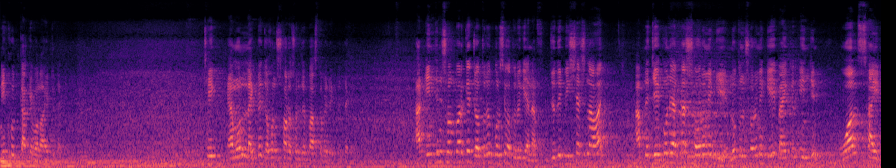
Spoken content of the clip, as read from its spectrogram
নিখুঁত কাকে বলা হয় একটু দেখেন। ঠিক এমন লাগবে যখন সরাসরি যে বাস্তবে দেখবে দেখেন। আর ইঞ্জিন সম্পর্কে যতটুকু বলছি অতটুকু এনাফ যদি বিশ্বাস না হয়, আপনি যে কোনো একটা শোরুমে গিয়ে, নতুন শোরুমে গিয়ে বাইকের ইঞ্জিন ওয়াল সাইড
